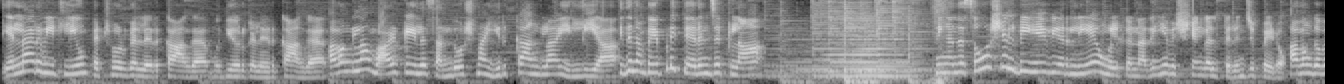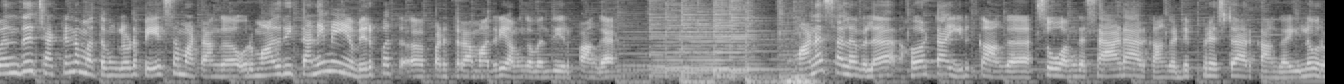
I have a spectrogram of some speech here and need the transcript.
எல்லார் வீட்லேயும் பெற்றோர்கள் இருக்காங்க முதியோர்கள் இருக்காங்க. அவங்களாம் வாழ்க்கையில சந்தோஷமா இருக்காங்களா இல்லையா? இது நம்ம எப்படி தெரிஞ்சுக்கலாம்? நீங்க அந்த சோஷியல் பிஹேவியர்லயே உங்களுக்கு நிறைய விஷயங்கள் தெரிஞ்சு போயிடும். அவங்க வந்து சட்டுன்னு மற்றவங்களோட பேச மாட்டாங்க. ஒரு மாதிரி தனிமையை விருப்பப்படுத்துற மாதிரி அவங்க வந்து இருப்பாங்க. மனசளவில் ஹர்ட்டாக இருக்காங்க. ஸோ அங்கே சேடாக இருக்காங்க டிப்ரெஸ்டாக இருக்காங்க இல்லை ஒரு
